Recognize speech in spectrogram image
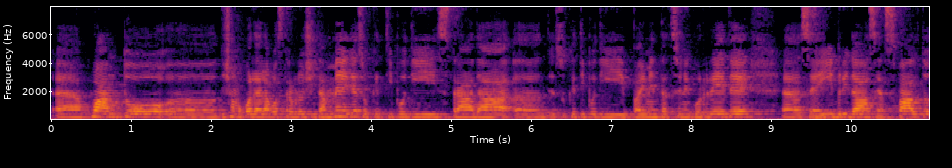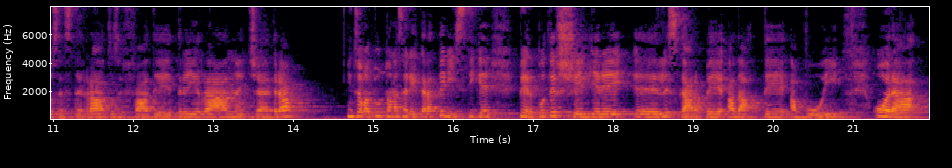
eh, quanto eh, diciamo qual è la vostra velocità media su che tipo di strada eh, su che tipo di pavimentazione correte se è ibrida se è asfalto se è sterrato se fate trail run eccetera Insomma, tutta una serie di caratteristiche per poter scegliere eh, le scarpe adatte a voi. Ora,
